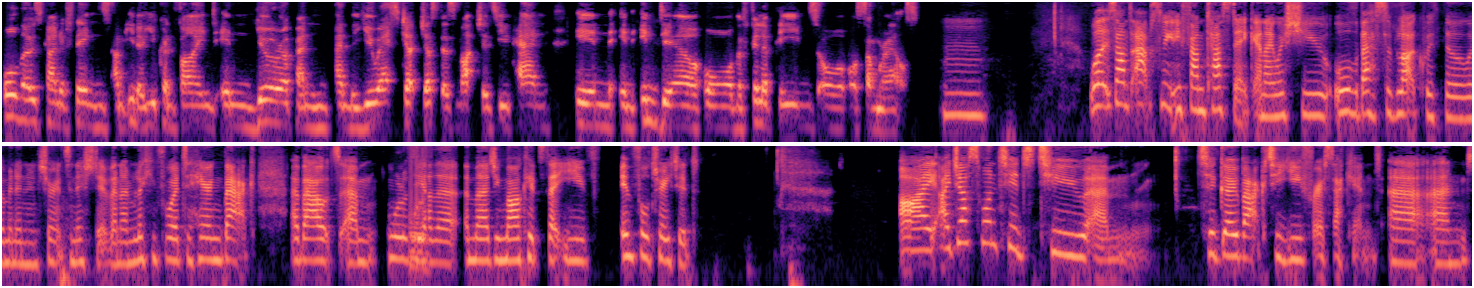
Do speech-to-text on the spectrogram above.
All those kind of things, um, you know, you can find in Europe and, and the US just, just as much as you can in, in India or the Philippines or, or somewhere else. Mm. Well, it sounds absolutely fantastic, and I wish you all the best of luck with the Women in Insurance Initiative. And I'm looking forward to hearing back about um, all of the other emerging markets that you've infiltrated. I I just wanted to um, to go back to you for a second, uh, and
